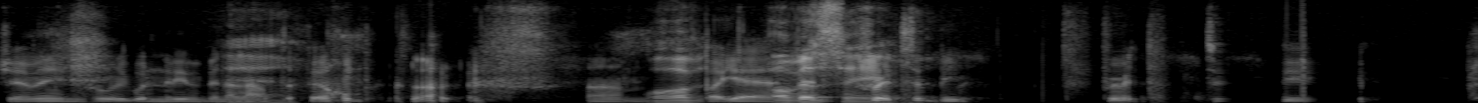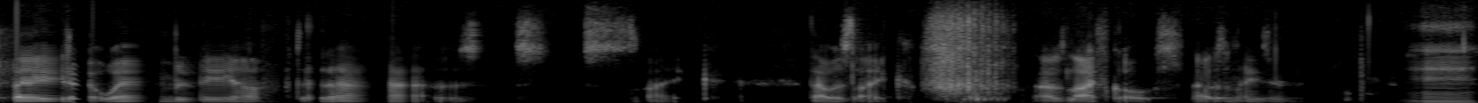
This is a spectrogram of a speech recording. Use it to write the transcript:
Do you know what I mean? Probably wouldn't have even been allowed yeah. to film. um, well, but yeah, obviously for it to be for it to be played at Wembley after that, that was like that was like that was life goals. That was amazing. Mm.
